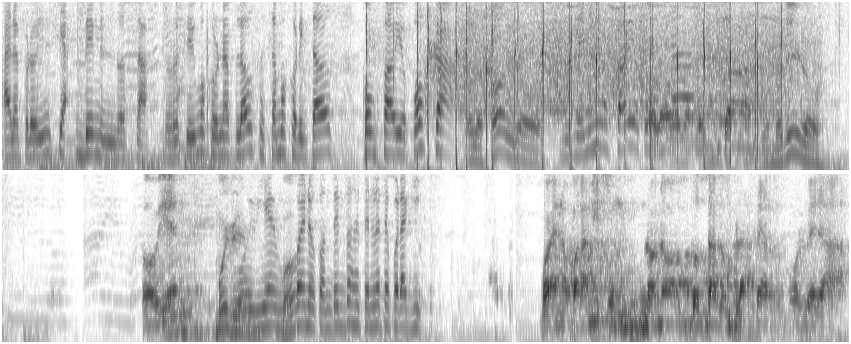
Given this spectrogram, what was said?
a la provincia de Mendoza. Lo recibimos con un aplauso, estamos conectados con Fabio Posca. Hola Fabio. Bienvenido Fabio, ¿cómo hola, estás? Hola, ¿cómo están? Bienvenido. ¿Todo bien? Muy bien. Muy bien, ¿Vos? bueno, contentos de tenerte por aquí. Bueno, para mí es un, honor total, un placer volver a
